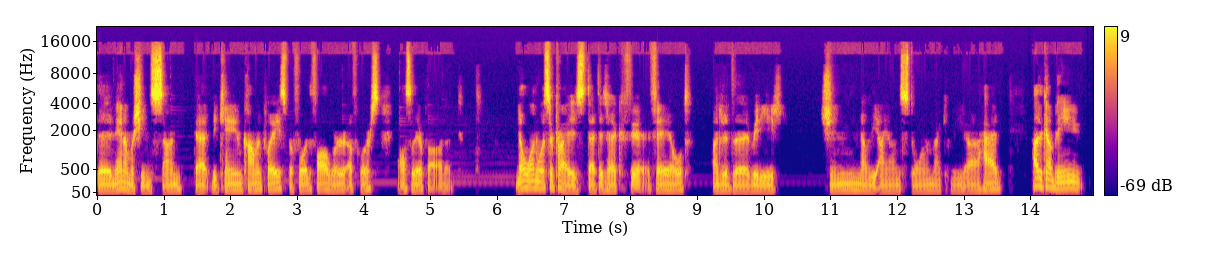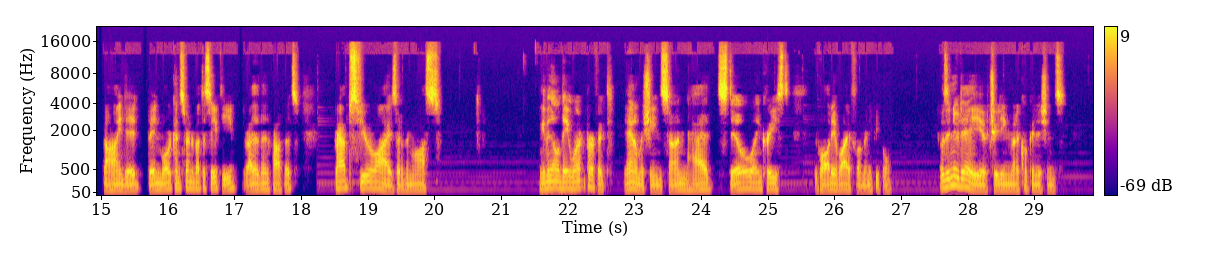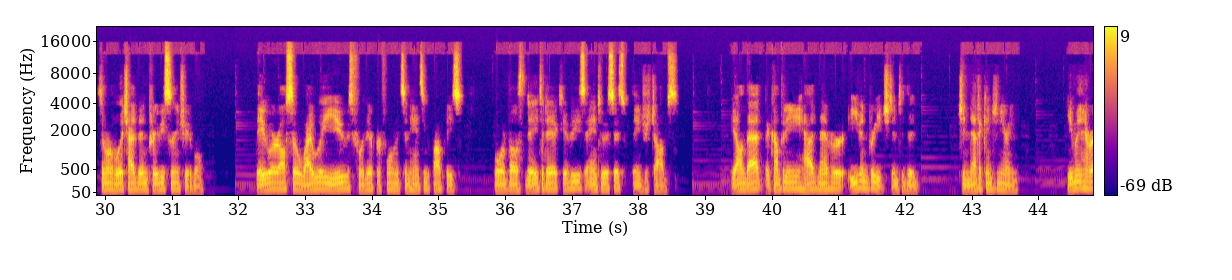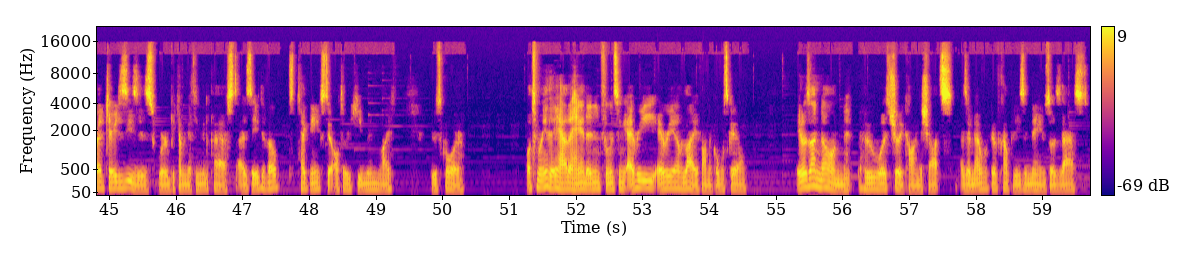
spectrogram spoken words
The nanomachines, son, that became commonplace before the fall were, of course, also their product. No one was surprised that the tech fa failed under the radiation of the Ion Storm, can read, uh, had, had the company behind it been more concerned about the safety rather than the profits, perhaps fewer lives would have been lost. Even though they weren't perfect, the Nanomachine's sun had still increased the quality of life for many people. It was a new day of treating medical conditions, some of which had been previously untreatable. They were also widely used for their performance enhancing properties for both day to day activities and to assist with dangerous jobs. Beyond that, the company had never even breached into the genetic engineering. Human hereditary diseases were becoming a thing of the past as they developed techniques to alter human life through its core. Ultimately, they had a hand in influencing every area of life on a global scale. It was unknown who was truly calling the shots, as their network of companies and names was vast.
